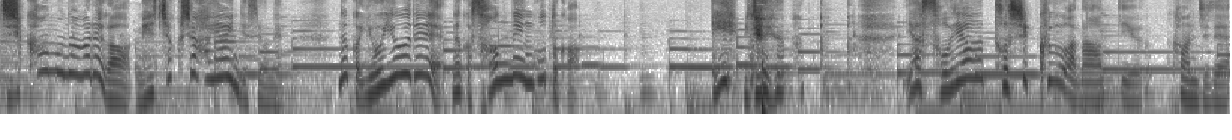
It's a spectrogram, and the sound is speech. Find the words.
時間の流れがめちゃくちゃ早いんですよね。なんか余裕でなんか3年後とかえ？みたいな。いやそりゃ年食うわなっていう感じで。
